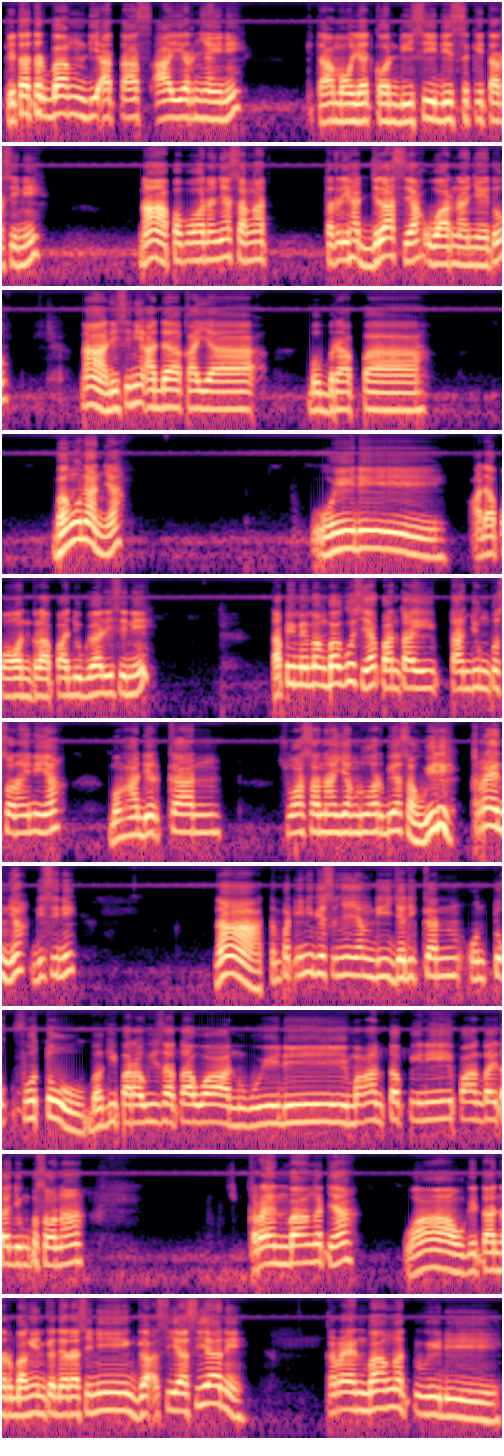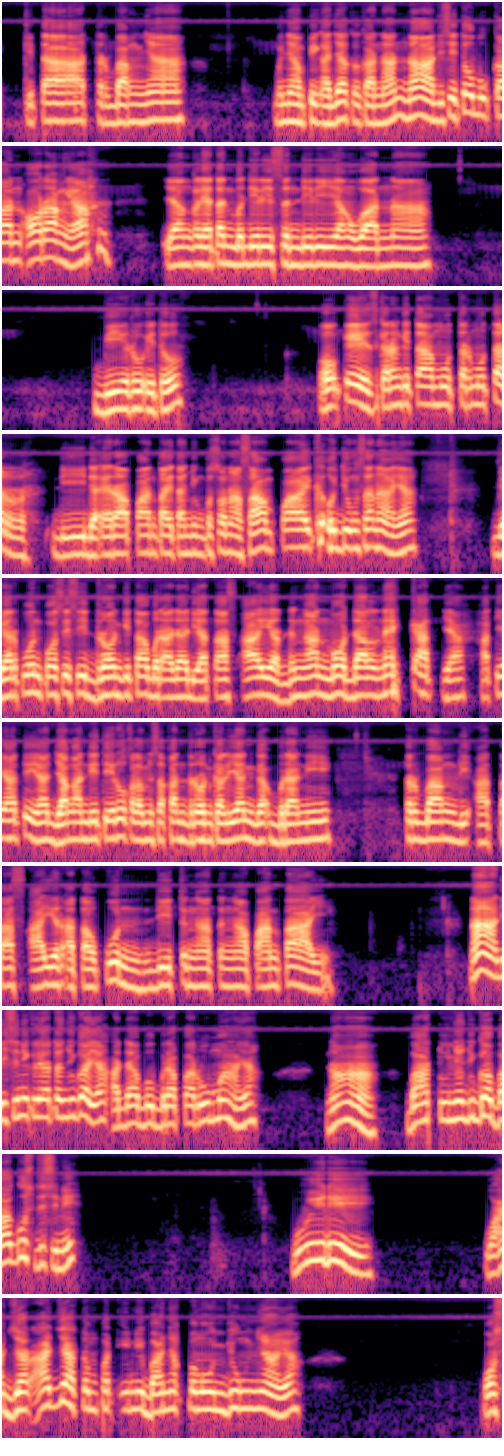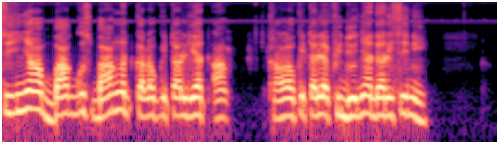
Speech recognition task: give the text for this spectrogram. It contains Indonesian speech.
Kita terbang di atas airnya ini. Kita mau lihat kondisi di sekitar sini. Nah, pepohonannya sangat terlihat jelas ya warnanya itu. Nah, di sini ada kayak beberapa bangunan ya. Widih, ada pohon kelapa juga di sini. Tapi memang bagus ya pantai Tanjung Pesona ini ya, menghadirkan suasana yang luar biasa. Widih, keren ya di sini. Nah, tempat ini biasanya yang dijadikan untuk foto bagi para wisatawan. Widih, mantap ini pantai Tanjung Pesona. Keren banget ya. Wow, kita nerbangin ke daerah sini gak sia-sia nih. Keren banget, Widih. Kita terbangnya menyamping aja ke kanan. Nah, di situ bukan orang ya. Yang kelihatan berdiri sendiri yang warna biru itu. Oke, sekarang kita muter-muter di daerah pantai Tanjung Pesona sampai ke ujung sana ya. Biarpun posisi drone kita berada di atas air dengan modal nekat ya. Hati-hati ya, jangan ditiru kalau misalkan drone kalian gak berani terbang di atas air ataupun di tengah-tengah pantai. Nah, di sini kelihatan juga ya, ada beberapa rumah ya. Nah, batunya juga bagus di sini. Widih. Wajar aja tempat ini banyak pengunjungnya ya posisinya bagus banget kalau kita lihat ah, kalau kita lihat videonya dari sini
